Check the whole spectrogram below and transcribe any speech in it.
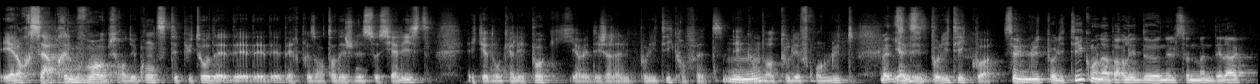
Et alors, c'est après le mouvement où je me suis rendu compte, c'était plutôt des, des, des, des représentants des jeunesses socialistes, et que donc à l'époque, il y avait déjà la lutte politique en fait. Et mhm. comme dans tous les fronts de lutte, il y a des luttes politiques quoi. C'est une lutte politique. On a parlé de Nelson Mandela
